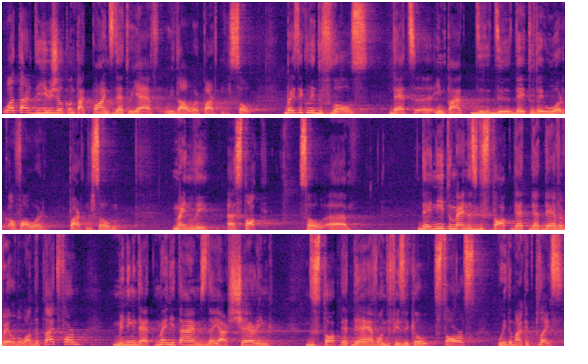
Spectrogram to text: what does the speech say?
what are the usual contact points that we have with our partners? So basically the flows that uh, impact the day-to-day -day work of our partners. So mainly uh, stock. So uh, they need to manage the stock that, that they have available on the platform, meaning that many times they are sharing the stock that they have on the physical stores with the marketplace.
